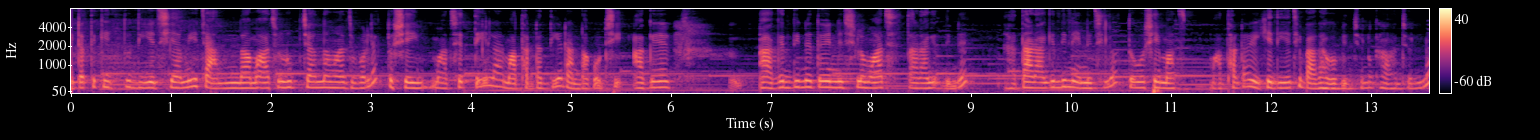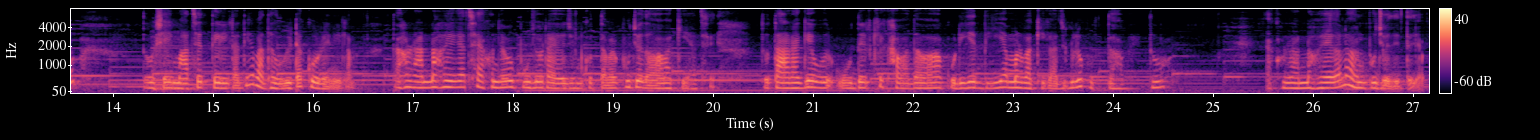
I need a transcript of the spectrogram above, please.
এটাতে কিন্তু দিয়েছি আমি চান্দা মাছ, রূপচান্দা মাছ বলে, তো সেই মাছের তেল আর মাথাটা দিয়ে রান্না করছি। আগের আগের দিনে তো এনেছিল মাছ, তার আগের দিনে হ্যাঁ তার আগের দিন এনেছিল। তো সেই মাছ মাথাটা রেখে দিয়েছি বাঁধাকপির জন্য খাওয়ার জন্য। তো সেই মাছের তেলটা দিয়ে বাঁধাকপিটা করে নিলাম। তখন রান্না হয়ে গেছে, এখন যাব পুজোর আয়োজন করতে। আবার পুজো দেওয়া বাকি আছে। তো তার আগে ওদেরকে খাওয়া দাওয়া করিয়ে দিয়ে আমার বাকি কাজগুলো করতে হবে। তো এখন রান্না হয়ে গেল, এখন পুজো দিতে যাব।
